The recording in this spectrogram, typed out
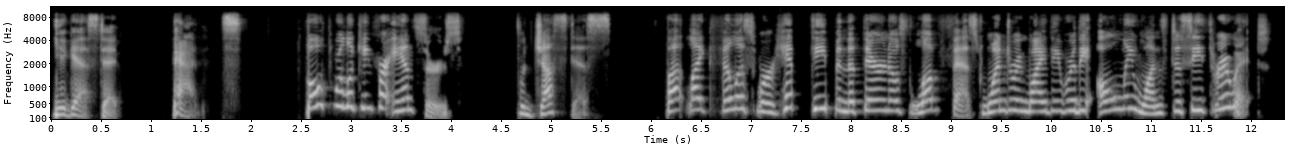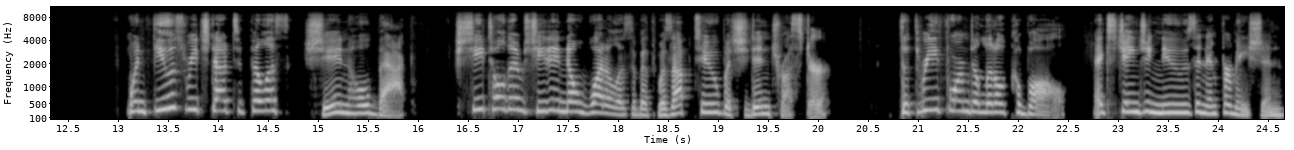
you guessed it, patents. Both were looking for answers, for justice. But like Phyllis, were hip deep in the Theranos love fest, wondering why they were the only ones to see through it. When Fuisz reached out to Phyllis, she didn't hold back. She told him she didn't know what Elizabeth was up to, but she didn't trust her. The three formed a little cabal, exchanging news and information.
